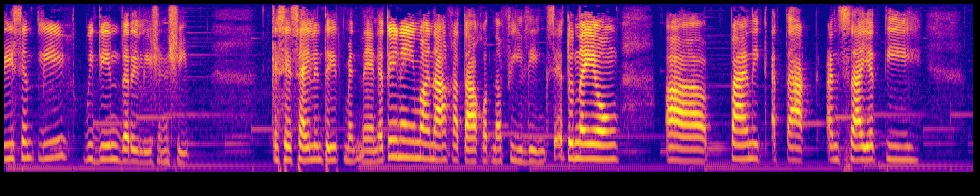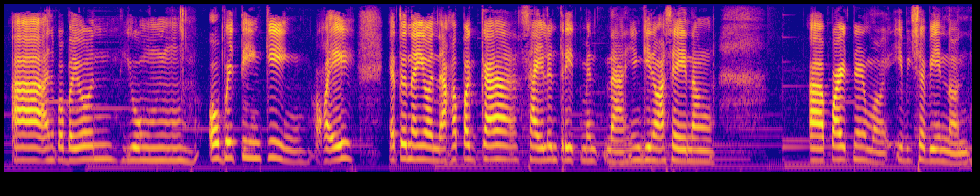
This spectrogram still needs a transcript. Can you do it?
recently within the relationship. Kasi silent treatment na yan. Ito yun na yung mga nakakatakot na feelings. Ito na yung uh, panic attack, anxiety, uh, ano pa ba yun? Yung overthinking. Okay? Ito na yun na kapag ka silent treatment na, yung ginawa sa'yo ng uh, partner mo, ibig sabihin nun,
